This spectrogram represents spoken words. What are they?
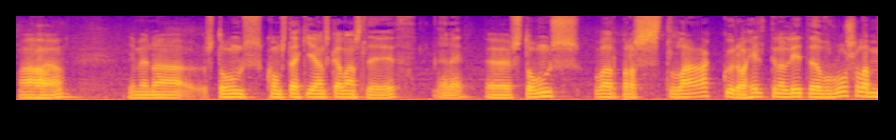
Ah, ég meina Stones komst ekki í anska landsliðið. Nei, nei. Uh, Stones var bara slagur á heldina litið það voru rosalega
